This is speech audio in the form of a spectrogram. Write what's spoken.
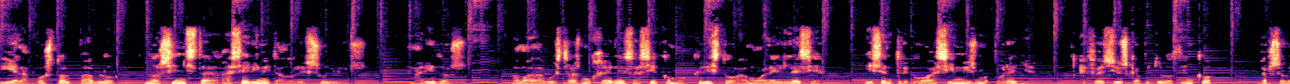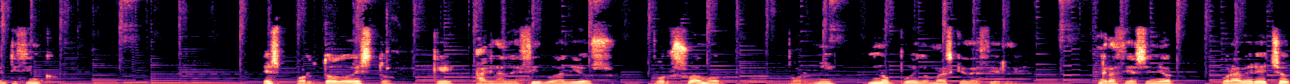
Y el apóstol Pablo nos insta a ser imitadores suyos. Maridos, amad a vuestras mujeres así como Cristo amó a la Iglesia y se entregó a sí mismo por ella. Efesios capítulo 5, verso 25. Es por todo esto agradecido a Dios por su amor, por mí, no puedo más que decirle, gracias Señor por haber hecho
